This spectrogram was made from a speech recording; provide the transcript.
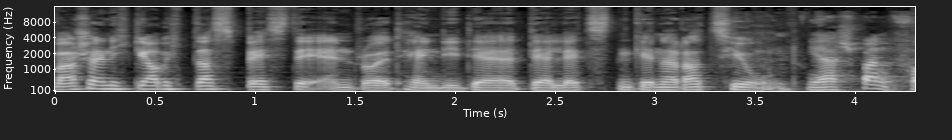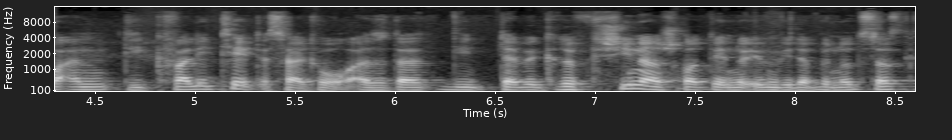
wahrscheinlich glaube ich das beste Android-Handy der, der letzten Generation. Ja, spannend. Vor allem die Qualität ist halt hoch. Also da, die, der Begriff China-Schrott, den du eben wieder benutzt hast,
